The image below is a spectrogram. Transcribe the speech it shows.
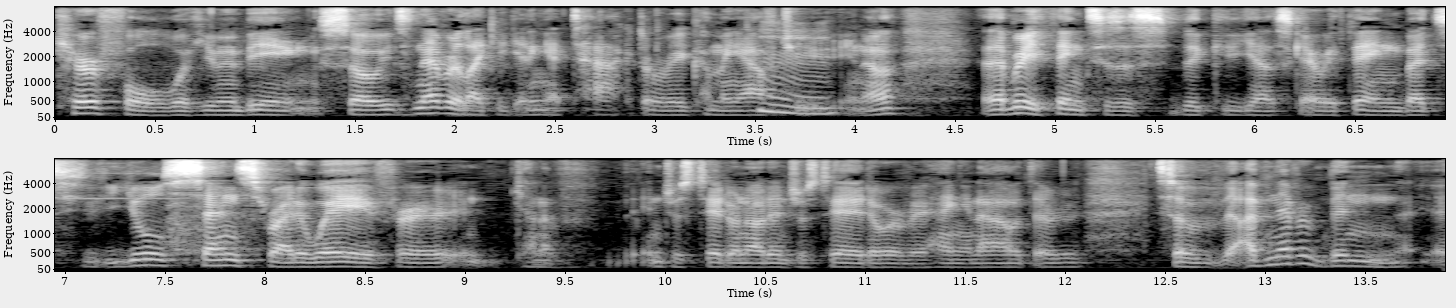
careful with human beings. So it's never like you're getting attacked or they're coming after Hmm. you. You know, everybody thinks it's a big you know, scary thing, but you'll sense right away if they're kind of interested or not interested or if they're hanging out. Or so I've never been uh,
